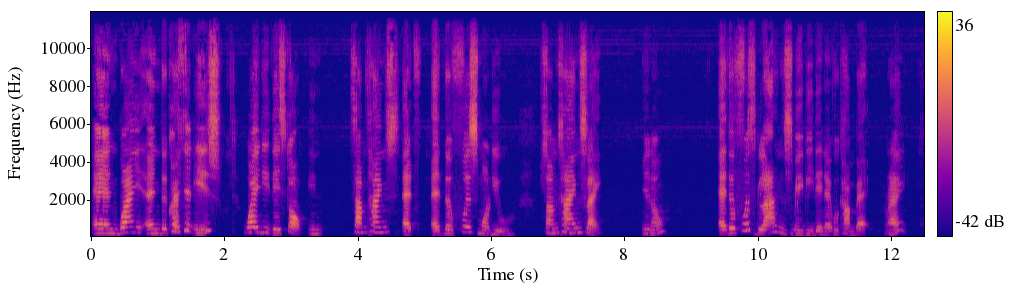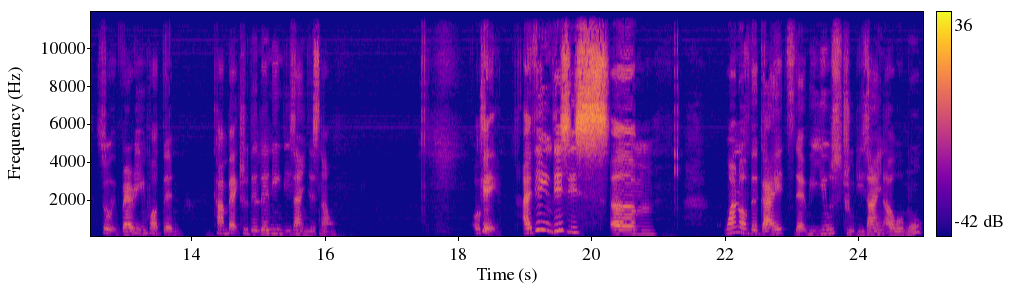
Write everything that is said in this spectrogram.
And why? And the question is, why did they stop in? Sometimes at at the first module, sometimes like, you know, at the first glance maybe they never come back, right? So very important come back to the learning design just now. Okay, I think this is um, one of the guides that we use to design our MOOC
